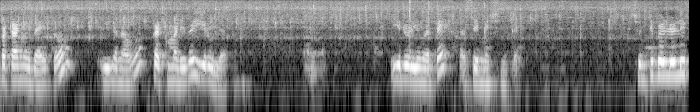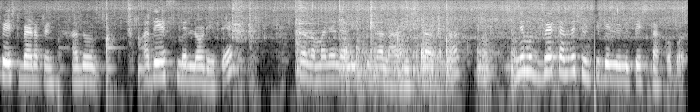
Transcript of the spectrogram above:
ಬಟಾಣಿ ಇದಾಯಿತು ಈಗ ನಾವು ಕಟ್ ಮಾಡಿರೋ ಈರುಳ್ಳಿ ಹಾಕೋಣ ಈರುಳ್ಳಿ ಮತ್ತು ಹಸಿಮೆಣಸಿನ್ಕಾಯಿ ಶುಂಠಿ ಬೆಳ್ಳುಳ್ಳಿ ಪೇಸ್ಟ್ ಬೇಡ ಫ್ರೆಂಡ್ಸ್ ಅದು ಅದೇ ಸ್ಮೆಲ್ ಹೊಡೆಯುತ್ತೆ. ಸೊ ನಮ್ಮ ಮನೆಯಲ್ಲಿ ತಿನ್ನಲ್ಲ, ಅದು ಇಷ್ಟ ಆಗಲ್ಲ. ನಿಮಗೆ ಬೇಕಂದರೆ ಶುಂಠಿ ಬೆಳ್ಳುಳ್ಳಿ ಪೇಸ್ಟ್ ಹಾಕ್ಕೋಬೋದು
